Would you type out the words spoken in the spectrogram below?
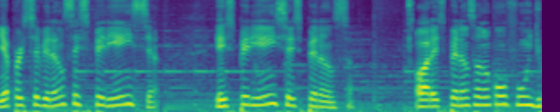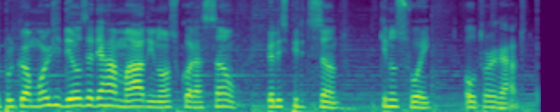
e a perseverança é experiência, e a experiência é esperança. Ora, a esperança não confunde, porque o amor de Deus é derramado em nosso coração pelo Espírito Santo, que nos foi outorgado.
